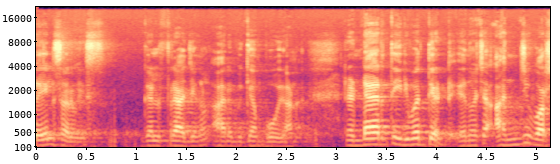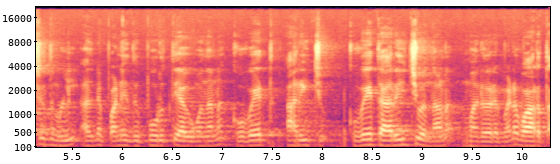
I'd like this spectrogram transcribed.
റെയിൽ സർവീസ് ഗൾഫ് രാജ്യങ്ങൾ ആരംഭിക്കാൻ പോവുകയാണ്. രണ്ടായിരത്തി ഇരുപത്തിയെട്ട് എന്ന് വെച്ചാൽ അഞ്ച് വർഷത്തിനുള്ളിൽ അതിന്റെ പണി ഇത് പൂർത്തിയാകുമെന്നാണ് കുവൈത്ത് അറിയിച്ചു. കുവൈത്ത് അറിയിച്ചു എന്നാണ് മനോരമയുടെ വാർത്ത.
